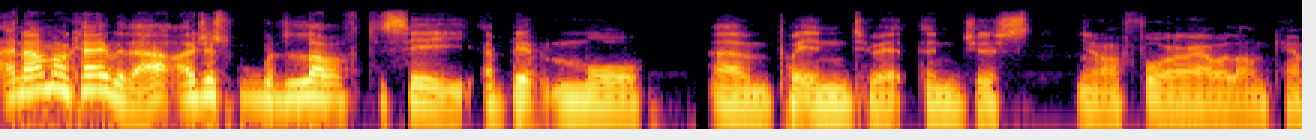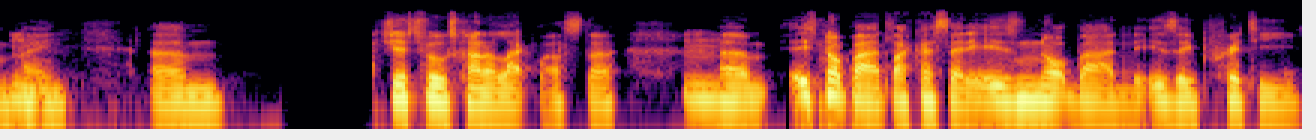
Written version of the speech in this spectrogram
and I'm okay with that. I just would love to see a bit more um, put into it than just you know a four hour long campaign. Um, it just feels kind of lackluster. Mm. Um, it's not bad. Like I said, it is not bad. It is a pretty,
